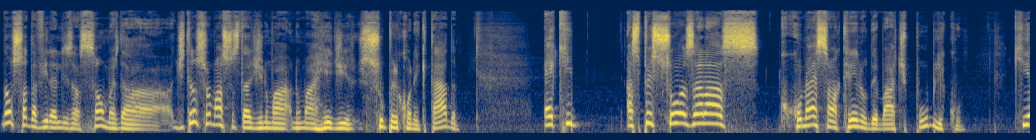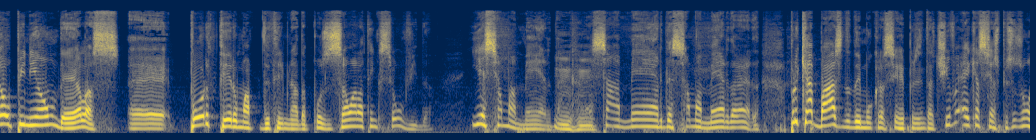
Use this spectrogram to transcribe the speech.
Não só da viralização, mas da. de transformar a sociedade numa, numa rede super conectada. É que as pessoas elas começam a crer no debate público que a opinião delas, é, por ter uma determinada posição, ela tem que ser ouvida. E essa é uma merda, cara. Essa é uma merda, essa é uma merda, merda. Porque a base da democracia representativa é que assim, as pessoas vão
